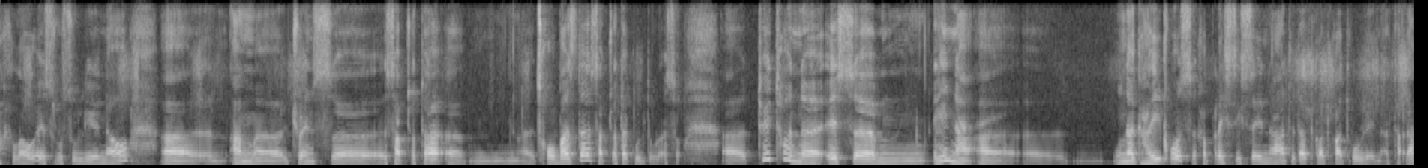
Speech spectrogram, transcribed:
ახლაო ეს რუსული ენაო ამ ჩვენს საბჭოთა წყობას და საბჭოთა კულტურასო თვითონ ეს ენა უნდა გაიყოს ხა პრესის ენად და თქვა ხატრულ ენად არა?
